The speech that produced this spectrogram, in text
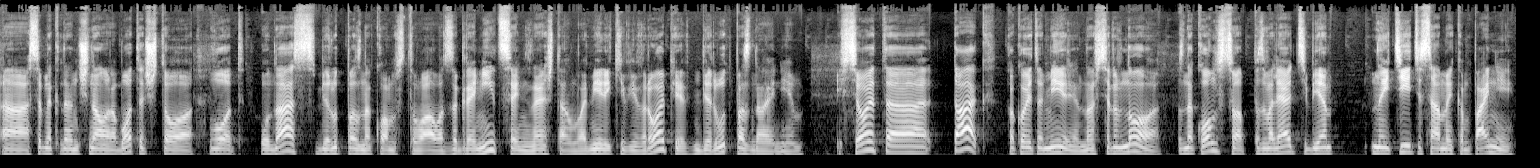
а, особенно когда начинал работать, что вот у нас берут по знакомству, а вот за границей, не знаешь, там в Америке, в Европе берут по знаниям. И все это так, в какой-то мере, но все равно знакомства позволяют тебе найти эти самые компании,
